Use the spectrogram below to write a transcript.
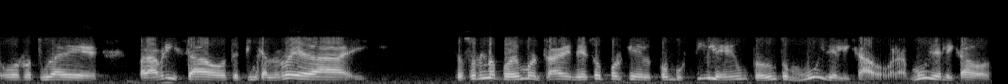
o rotura de parabrisa o te pincha la rueda. Y nosotros no podemos entrar en eso porque el combustible es un producto muy delicado, ¿verdad? Muy delicado.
